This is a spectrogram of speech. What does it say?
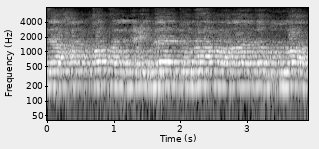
إذا حقق العباد ما أراده الله.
